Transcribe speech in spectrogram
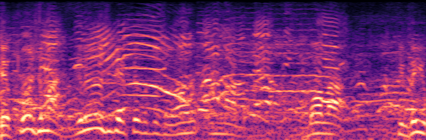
Depois de uma grande defesa do João, uma bola que veio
